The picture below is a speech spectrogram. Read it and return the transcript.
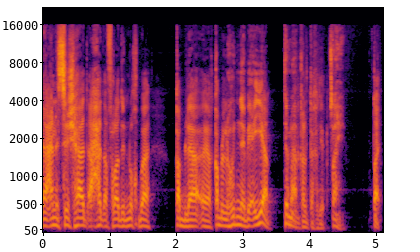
عن استشهاد أحد أفراد النخبة قبل قبل الهدنة بأيام. تمام. أقل تقدير. صحيح. طيب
